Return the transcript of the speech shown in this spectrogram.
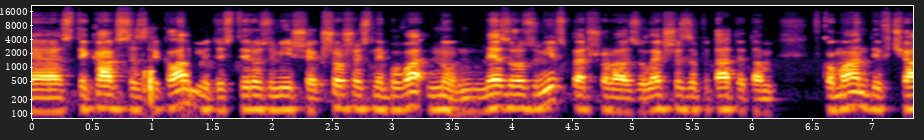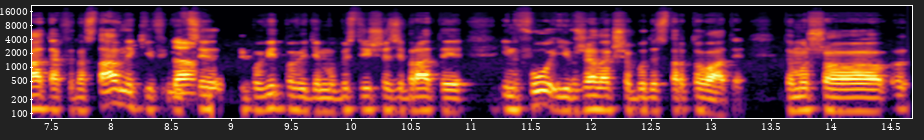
е, стикався з рекламою. Тобто ти розумієш, що якщо щось не бува... ну, не зрозумів з першого разу, легше запитати там в команди, в чатах, в наставників, Да. і це типу відповідями швидше зібрати інфу, і вже легше буде стартувати. Тому що е,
